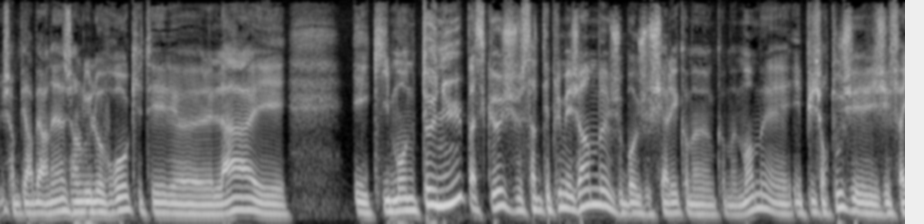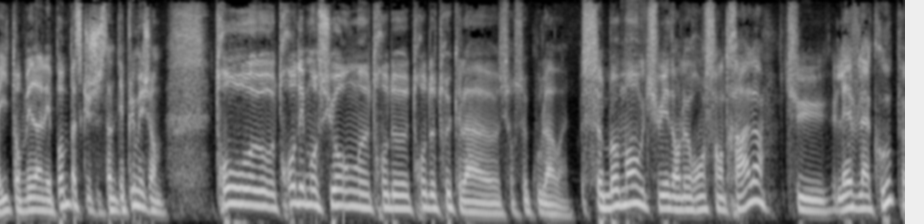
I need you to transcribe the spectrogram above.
Jean-Pierre Bernès, Jean-Louis Lovreau qui étaient euh, là et et qui m'ont tenu parce que je sentais plus mes jambes. Je, bon, je chialais comme un, comme un môme et, et puis surtout j'ai failli tomber dans les pommes parce que je sentais plus mes jambes. Trop trop d'émotions, trop de trop de trucs là euh, sur ce coup-là. Ouais. Ce moment où tu es dans le rond central, tu lèves la coupe.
